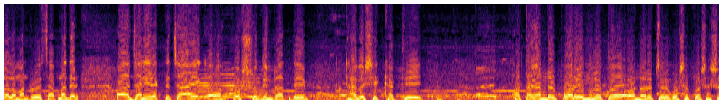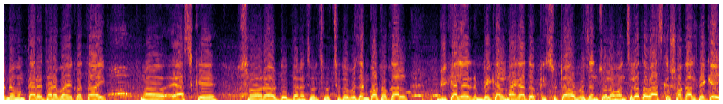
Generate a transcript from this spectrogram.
চলমান রয়েছে। আপনাদের জানিয়ে রাখতে চাই পরশু দিন রাতে ঢাবে শিক্ষার্থী হত্যাকাণ্ডের পরে মূলত নড়েচড়ে বসে প্রশাসন এবং তার ধারাবাহিকতায় আজকে শহরে উদ্যানে চলছে উচ্ছেদ অভিযান। গতকাল বিকালের, বিকাল নাগাদও কিছুটা অভিযান চলমান ছিল, তবে আজকে সকাল থেকেই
